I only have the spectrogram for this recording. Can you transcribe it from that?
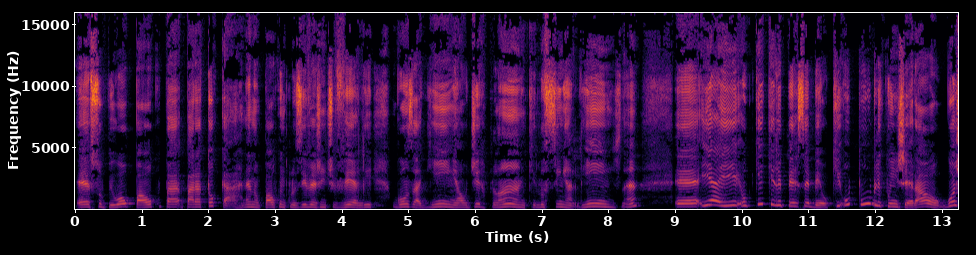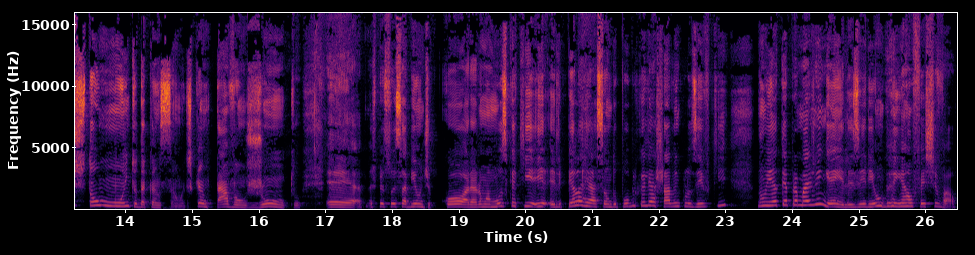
é, subiu ao palco para tocar. Né? No palco, inclusive, a gente vê ali Gonzaguinha, Aldir Blanc, Lucinha Lins, né? É, e aí, o que, que ele percebeu? Que o público em geral gostou muito da canção. Eles cantavam junto, é, as pessoas sabiam de cor, era uma música que ele, pela reação do público, ele achava, inclusive, que não ia ter para mais ninguém, eles iriam ganhar o festival.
